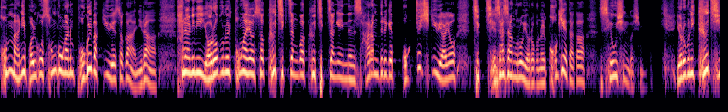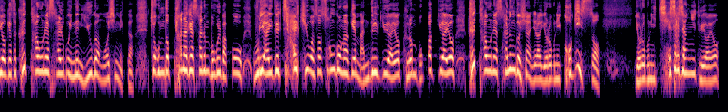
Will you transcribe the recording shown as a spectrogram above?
돈 많이 벌고 성공하는 복을 받기 위해서가 아니라 하나님이 여러분을 통하여서 그 직장과 그 직장에 있는 사람들에게 복 주시기 위하여 즉 제사장으로 여러분을 거기에다가 세우신 것입니다. 여러분이 그 지역에서 그 타운에 살고 있는 이유가 무엇입니까? 조금 더 편하게 사는 복을 받고 우리 아이들 잘 키워서 성공하게 만들기 위하여 그런 복 받기 위하여 그 타운에 사는 것이 아니라 여러분이 거기 있어 여러분이 제사장이 되어요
